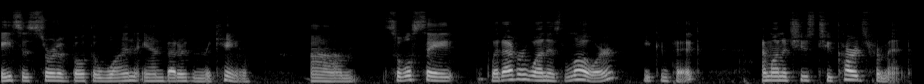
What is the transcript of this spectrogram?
ace is sort of both a one and better than the king. Um, so we'll say whatever one is lower, you can pick. I want to choose two cards from it.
